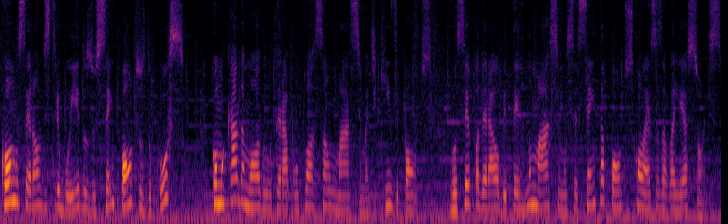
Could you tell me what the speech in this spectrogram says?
Como serão distribuídos os 100 pontos do curso? Como cada módulo terá pontuação máxima de 15 pontos, você poderá obter no máximo 60 pontos com essas avaliações.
